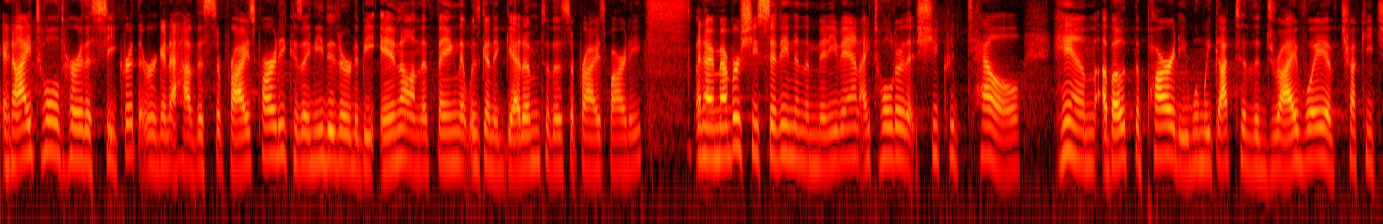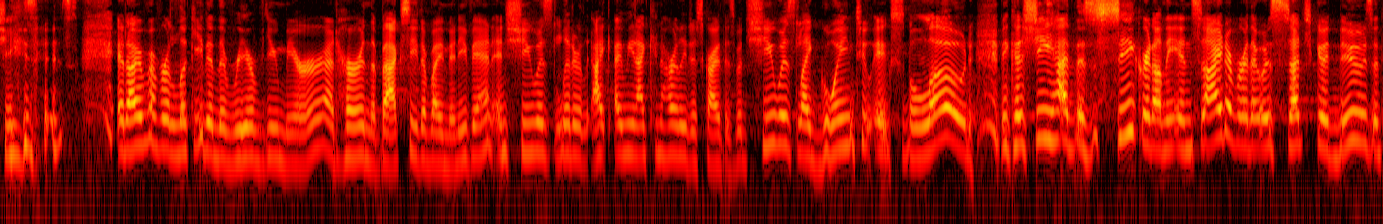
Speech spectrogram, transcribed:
And I told her the secret that we are going to have this surprise party because I needed her to be in on the thing that was going to get him to the surprise party. And I remember she's sitting in the minivan. I told her that she could tell him about the party when we got to the driveway of Chuck E. Cheese's. and I remember looking in the rear view mirror at her in the backseat of my minivan, and she was literally, I, I mean, I can hardly describe this, but she was like going to explode because she had this secret on the inside of her that was such good news. And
